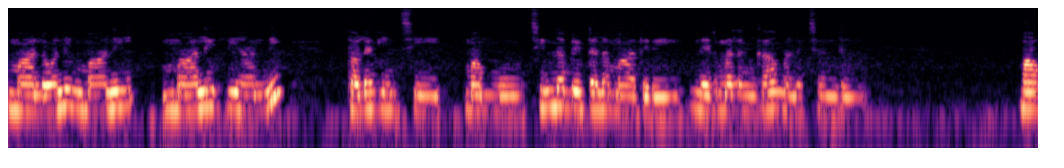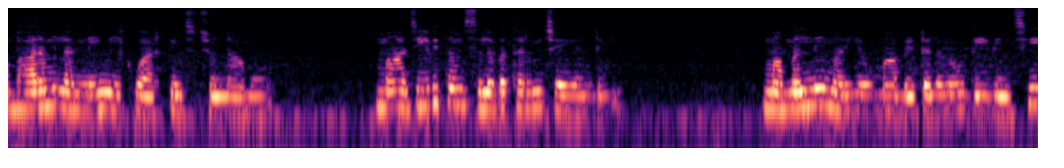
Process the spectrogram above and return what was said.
మాలోని మాని మాలిన్యాన్ని తొలగించి మమ్ము చిన్న బిడ్డల మాదిరి నిర్మలంగా మలచండి. మా భారములన్నీ మీకు అర్పించుచున్నాము. మా జీవితం సులభతరం చేయండి. మమ్మల్ని మరియు మా బిడ్డలను దీవించి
